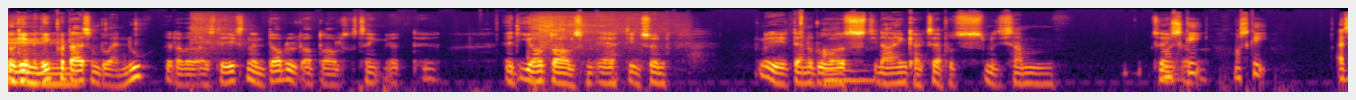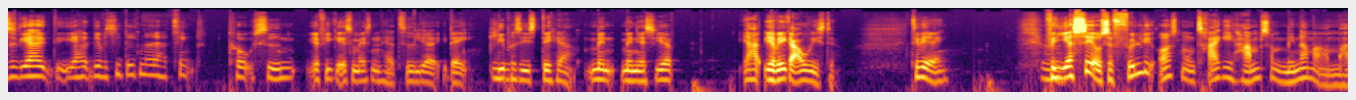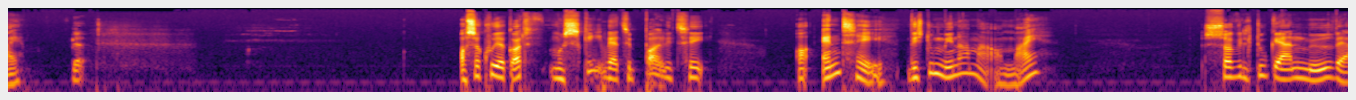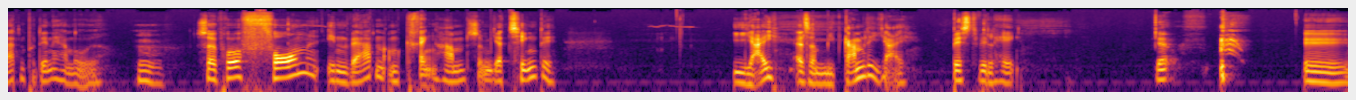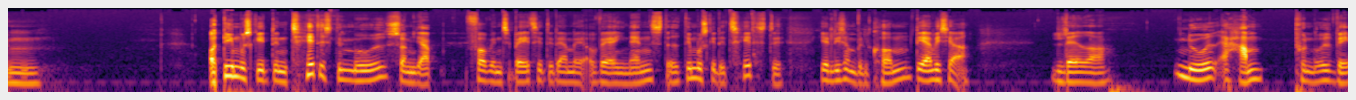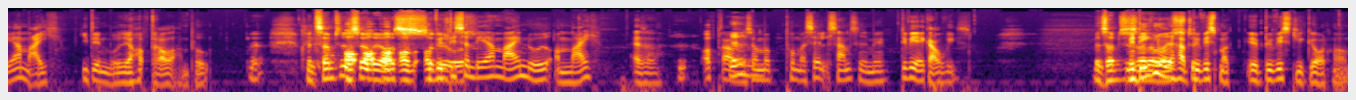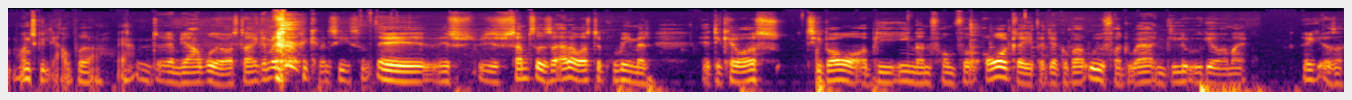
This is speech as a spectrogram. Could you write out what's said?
Okay, øh, men ikke på øh. dig, som du er nu, eller hvad? Altså, det er ikke sådan en dobbelt opdragelsesting, at, øh, at i opdragelsen af din søn, øh, danner du um, også din egen karakter på, med de samme ting? Måske, eller? måske. Altså, jeg, jeg, jeg vil sige, det er ikke noget, jeg har tænkt på, siden jeg fik sms'en her tidligere i dag. Lige mm. præcis det her. Men, men jeg siger, jeg, jeg vil ikke afvise det. Det vil jeg ikke. Mm. Fordi jeg ser jo selvfølgelig også nogle træk i ham, som minder mig om mig. Ja. Og så kunne jeg godt måske være tilbøjelig til at antage, hvis du minder mig om mig, så vil du gerne møde verden på denne her måde. Mm. Så jeg prøver at forme en verden omkring ham, som jeg tænkte, jeg, altså mit gamle jeg, bedst vil have. Ja. Øhm, og det er måske den tætteste måde, som jeg, for at vende tilbage til det der med at være i en anden sted, det er måske det tætteste, jeg ligesom vil komme. Det er, hvis jeg lader noget af ham på en måde være mig, i den måde, jeg opdrager ham på. Ja. Men samtidig Og, så er og, det og, også... og, så og vil er det så lære mig noget om mig? Altså, opdrager Ja. jeg så mig på mig selv samtidig med? Det vil jeg ikke afvise. Men, samtidig Men så det er ikke noget, jeg har bevidst mig, øh, bevidstligt gjort mig om. Undskyld, jeg afbryder. Ja. Jamen, jeg afbryder også dig, kan man, kan man sige. Så, øh, jeg, samtidig så er der jo også det problem, at, at det kan jo også tippe over og blive en eller anden form for overgreb, at jeg går bare ud fra, at du er en lille udgave af mig. Ikke? Altså,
